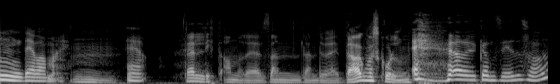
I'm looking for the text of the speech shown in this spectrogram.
Mm, det var meg. Mm. Ja. Det er litt annerledes enn den du er i dag på skolen. ja, du kan si det sånn.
